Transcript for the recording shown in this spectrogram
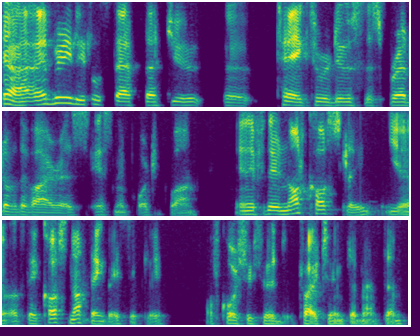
Yeah, every little step that you uh, take to reduce the spread of the virus is an important one. And if they're not costly, you know, if they cost nothing, basically, of course, you should try to implement them.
